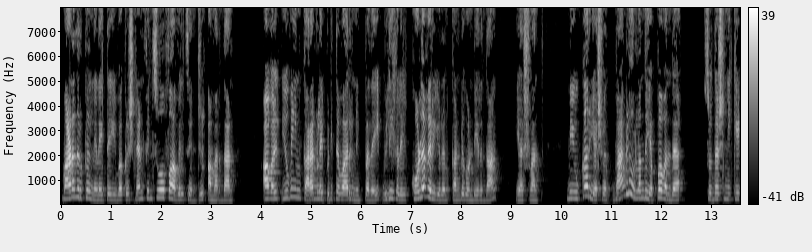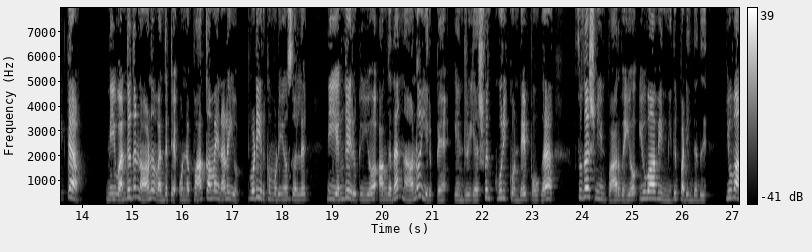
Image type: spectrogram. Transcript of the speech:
மனதிற்குள் நினைத்த யுவகிருஷ்ணன் பின் சோஃபாவில் சென்று அமர்ந்தான். அவள் யுவியின் கரங்களை பிடித்தவாறு நிற்பதை விழிகளில் கொலவெறியுடன் கண்டு கொண்டிருந்தான் யஷ்வந்த். நீ உட்கார் யஷ்வந்த். பெங்களூர்ல இருந்து எப்ப வந்த? சுதர்ஷினி கேட்க. நீ வந்ததும் நானும் வந்துட்டேன். உன்னை பார்க்காம என்னால எப்படி இருக்க முடியும் சொல்லு. நீ எங்க இருக்கியோ அங்கதான் நானும் இருப்பேன் என்று யஷ்வந்த் கூறிக்கொண்டே போக சுதர்ஷினியின் பார்வையோ யுவாவின் மீது படிந்தது. யுவா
